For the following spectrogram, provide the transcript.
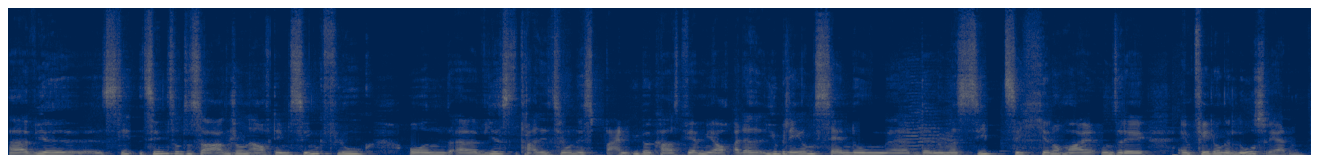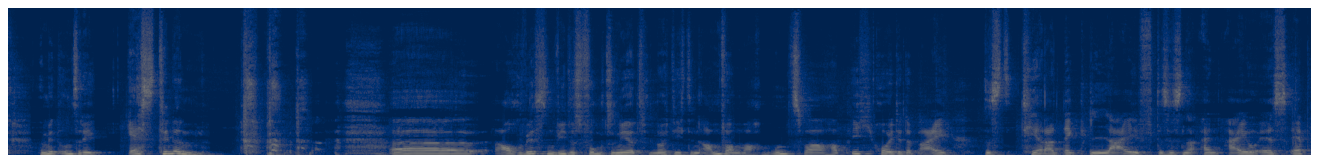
Äh, wir sind sozusagen schon auf dem Sinkflug und äh, wie es Tradition ist beim Übercast, werden wir auch bei der Jubiläumssendung äh, der Nummer 70 hier nochmal unsere Empfehlungen loswerden. Damit unsere Gästinnen äh, auch wissen, wie das funktioniert, möchte ich den Anfang machen. Und zwar habe ich heute dabei das TerraDeck Live. Das ist eine, ein iOS-App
